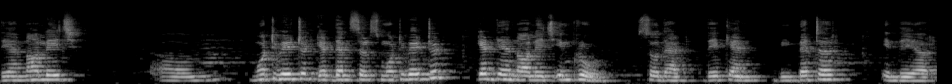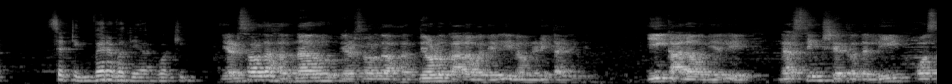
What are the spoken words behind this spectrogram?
their knowledge um, motivated, get themselves motivated, get their knowledge improved so that they can be better in their setting wherever they are working. ಎರಡ್ ಸಾವಿರದ ಹದಿನಾರು ಎರಡ್ ಸಾವಿರದ ಹದಿನೇಳು ಕಾಲಾವಧಿಯಲ್ಲಿ ನಾವು ನಡೀತಾ ಇದ್ದೀವಿ ಈ ಕಾಲಾವಧಿಯಲ್ಲಿ ನರ್ಸಿಂಗ್ ಕ್ಷೇತ್ರದಲ್ಲಿ ಹೊಸ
